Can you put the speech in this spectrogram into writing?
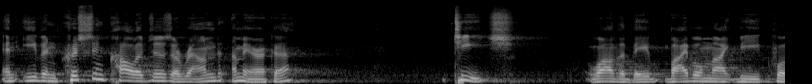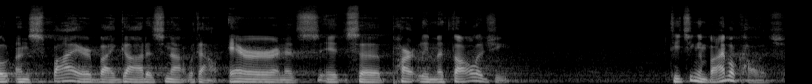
and even Christian colleges around America, teach while the Bible might be, quote, inspired by God, it's not without error and it's, it's uh, partly mythology. Teaching in Bible college.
